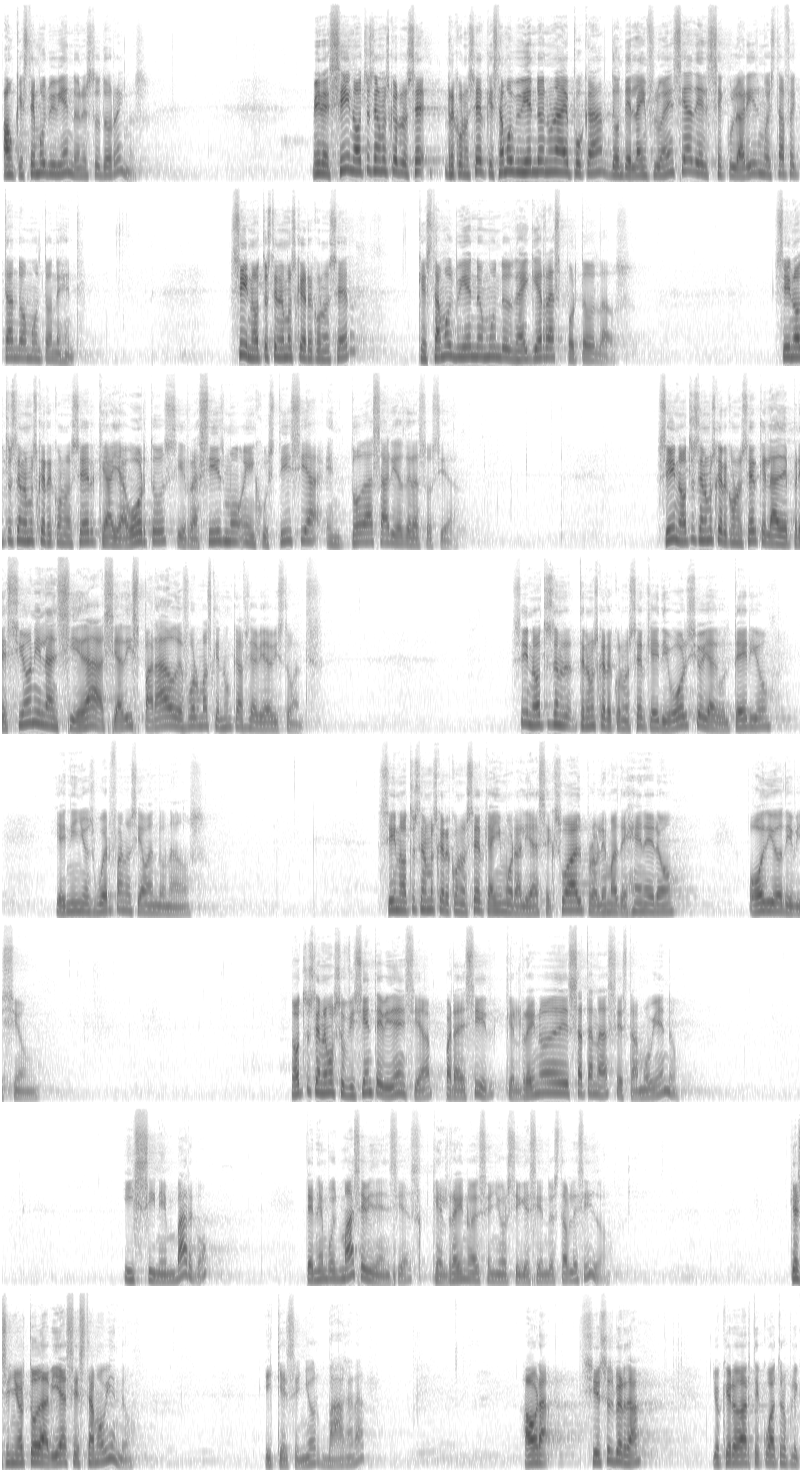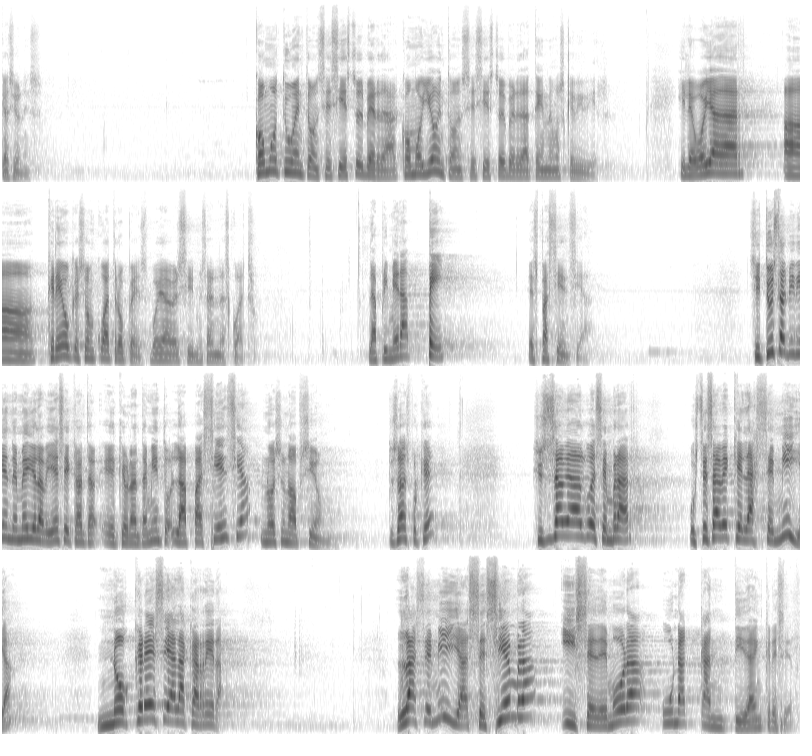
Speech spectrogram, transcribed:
Aunque estemos viviendo en estos dos reinos. Mire, sí, nosotros tenemos que reconocer que estamos viviendo en una época donde la influencia del secularismo está afectando a un montón de gente. Sí, nosotros tenemos que reconocer que estamos viviendo en un mundo donde hay guerras por todos lados. Sí, nosotros tenemos que reconocer que hay abortos y racismo e injusticia en todas áreas de la sociedad. Sí, nosotros tenemos que reconocer que la depresión y la ansiedad se ha disparado de formas que nunca se había visto antes. Sí, nosotros tenemos que reconocer que hay divorcio y adulterio y hay niños huérfanos y abandonados. Sí, nosotros tenemos que reconocer que hay inmoralidad sexual, problemas de género, odio, división. Nosotros tenemos suficiente evidencia para decir que el reino de Satanás se está moviendo. Y sin embargo, tenemos más evidencias que el reino del Señor sigue siendo establecido. Que el Señor todavía se está moviendo. Y que el Señor va a ganar. Ahora, si eso es verdad, yo quiero darte cuatro aplicaciones. ¿Cómo tú entonces, si esto es verdad, cómo yo entonces, si esto es verdad, tenemos que vivir? Y le voy a dar, ah, creo que son cuatro P's, voy a ver si me salen las cuatro. La primera P es paciencia. Si tú estás viviendo en medio de la belleza y el quebrantamiento, la paciencia no es una opción. ¿Tú sabes por qué? Si usted sabe algo de sembrar, usted sabe que la semilla no crece a la carrera. La semilla se siembra y se demora una cantidad en crecer.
